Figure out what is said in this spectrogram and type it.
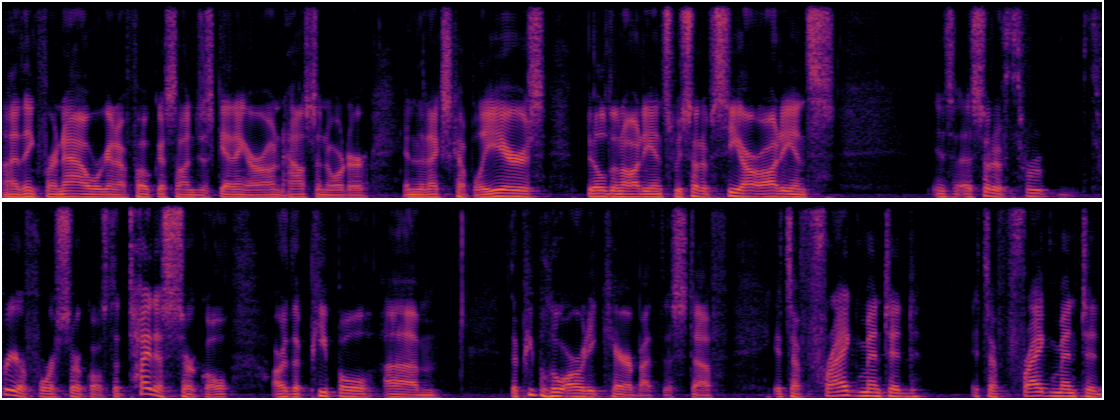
I think for now we're going to focus on just getting our own house in order in the next couple of years. Build an audience. We sort of see our audience in sort of th- three or four circles. The tightest circle are the people um, the people who already care about this stuff. It's a fragmented it's a fragmented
